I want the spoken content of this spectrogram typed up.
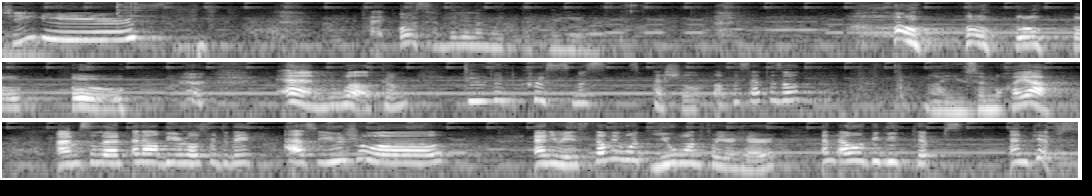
Cheers! Ay, oh, sandali lang. Wait, they're here na. Ho, ho, ho, ho, ho! And welcome to the Christmas special of this episode. Ayusan mo kaya. I'm Solenn, and I'll be your host for today, as usual. Anyways, tell me what you want for your hair, and I will give you tips and gifts.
